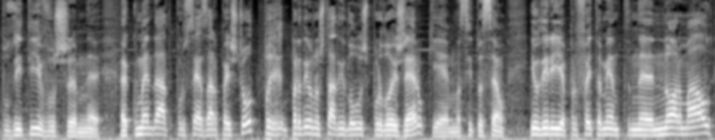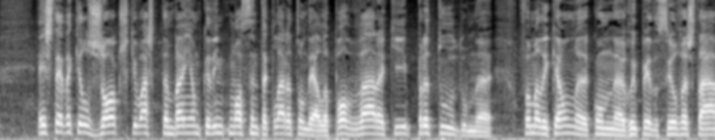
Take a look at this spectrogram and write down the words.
positivos comandado por César Peixoto, perdeu no Estádio da Luz por 2-0, que é uma situação, eu diria, perfeitamente normal. Este é daqueles jogos que eu acho que também é um bocadinho como o Santa Clara Tondela. Pode dar aqui para tudo. O Famalicão, com Rui Pedro Silva, está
